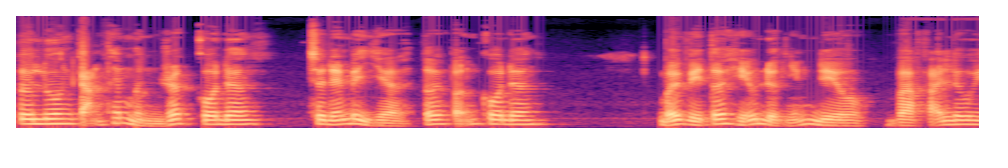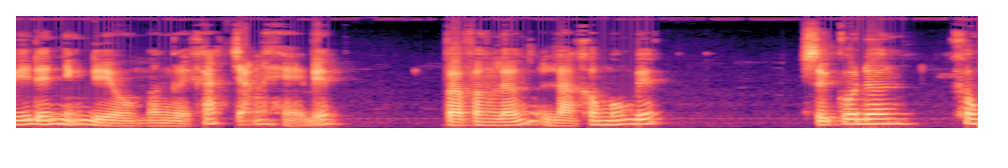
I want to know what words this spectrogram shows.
tôi luôn cảm thấy mình rất cô đơn. Cho đến bây giờ tôi vẫn cô đơn. Bởi vì tôi hiểu được những điều và phải lưu ý đến những điều mà người khác chẳng hề biết. Và phần lớn là không muốn biết. Sự cô đơn không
